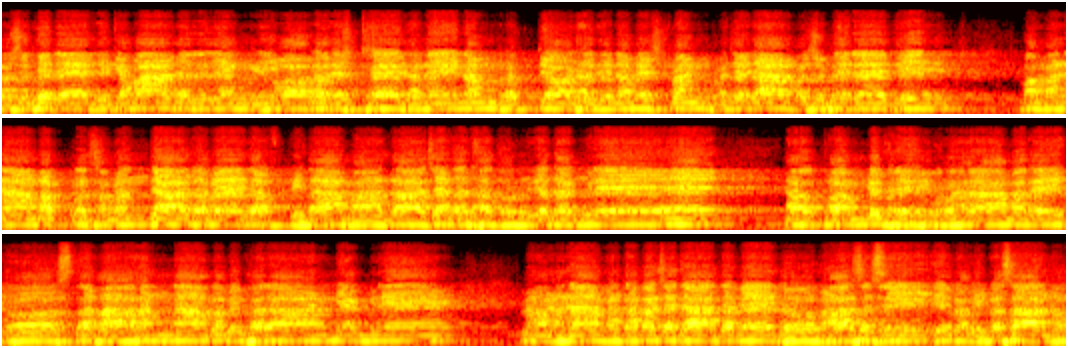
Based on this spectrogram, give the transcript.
पशुभिरेधिकमाचर्यङ्गिवोपतिष्ठेतनैनम् प्रत्योषधि न विश्वम् प्रजया पशुभिरेति। मम नाम प्रथमम् जातवेदः पिता माता च दधतुर्यदग्रे नाम विभराण्यग्ने। मम नाम तव च जातवेदो भाससे इव विवसानो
